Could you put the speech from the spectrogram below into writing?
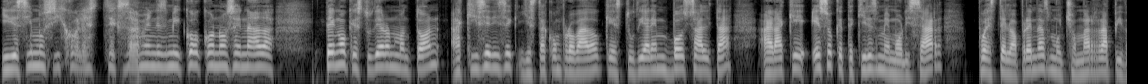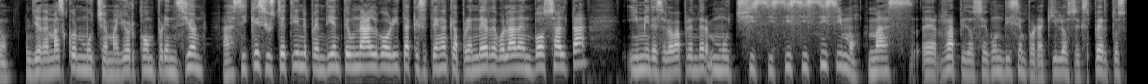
y decimos, híjole, este examen es mi coco, no sé nada tengo que estudiar un montón. Aquí se dice y está comprobado que estudiar en voz alta hará que eso que te quieres memorizar pues te lo aprendas mucho más rápido y además con mucha mayor comprensión. Así que si usted tiene pendiente un algo ahorita que se tenga que aprender de volada en voz alta, y mire, se lo va a aprender muchísimo más eh, rápido, según dicen por aquí los expertos.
